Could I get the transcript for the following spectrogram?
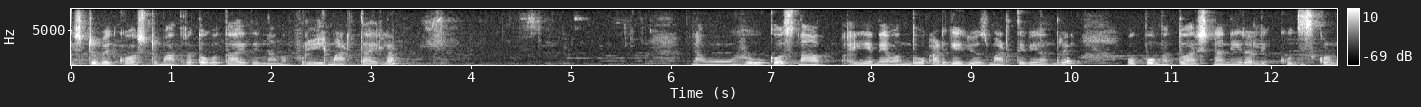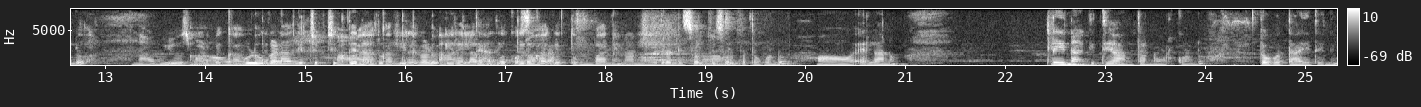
ಎಷ್ಟು ಬೇಕೋ ಅಷ್ಟು ಮಾತ್ರ ತೊಗೋತಾ ಇದ್ದೀನಿ ನಾನು. ಫುಲ್ ಮಾಡ್ತಾಯಿಲ್ಲ ನಾವು ಹೂಕೋಸನ್ನ ಏನೇ ಒಂದು ಅಡುಗೆಗೆ ಯೂಸ್ ಮಾಡ್ತೀವಿ ಅಂದರೆ ಉಪ್ಪು ಮತ್ತು ಅರಿಶಿನ ನೀರಲ್ಲಿ ಕುದಿಸ್ಕೊಂಡು ನಾವು ಯೂಸ್ ಮಾಡಬೇಕಾಗುತ್ತೆ. ಹುಳುಗಳಾಗಲಿ ಚಿಕ್ಕ ಚಿಕ್ಕದೇನಾದರೂ ಕೀಟಗಳು ಇರಲ್ಲ ಗೊತ್ತಿರೋ ಹಾಗೆ ತುಂಬಾ ನಾನು ಇದರಲ್ಲಿ ಸ್ವಲ್ಪ ಸ್ವಲ್ಪ ತೊಗೊಂಡು ಎಲ್ಲನೂ ಕ್ಲೀನ್ ಆಗಿದೆಯಾ ಅಂತ ನೋಡಿಕೊಂಡು ತೊಗೋತಾ ಇದ್ದೀನಿ.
